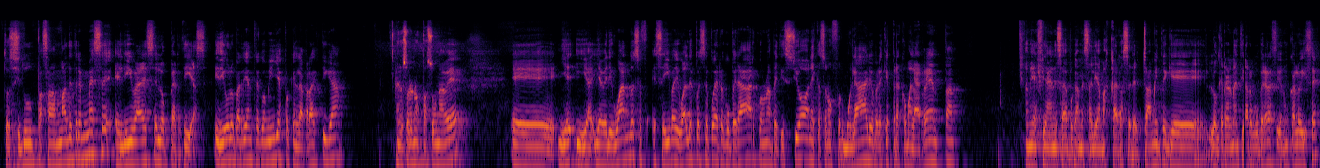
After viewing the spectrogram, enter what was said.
Entonces, si tú pasabas más de tres meses, el IVA ese lo perdías. Y digo lo perdía entre comillas porque en la práctica a nosotros nos pasó una vez eh, y, averiguando ese, ese IVA igual después se puede recuperar con una petición, hay que hacer un formulario, pero hay que esperar como la renta. A mí al final en esa época me salía más caro hacer el trámite que lo que realmente iba a recuperar, así que nunca lo hice,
